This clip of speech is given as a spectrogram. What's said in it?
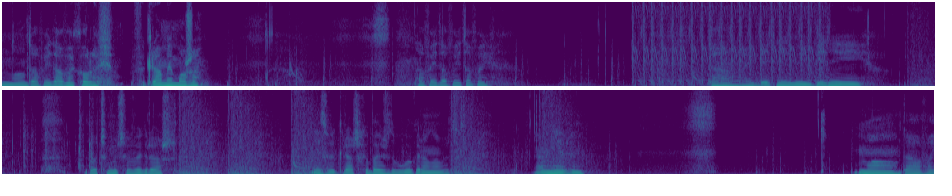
No, dawaj, dawaj, koleś. Wygramy może. Dawaj, dawaj, dawaj. Dawaj, biegnij biegnij. Zobaczymy, czy wygrasz. Niezły gracz, chyba już długo gra nawet. Ale nie wiem. No, dawaj.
